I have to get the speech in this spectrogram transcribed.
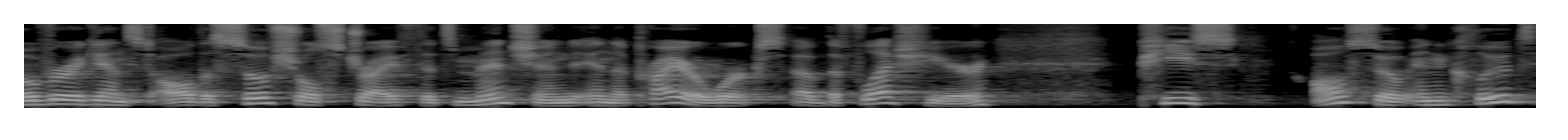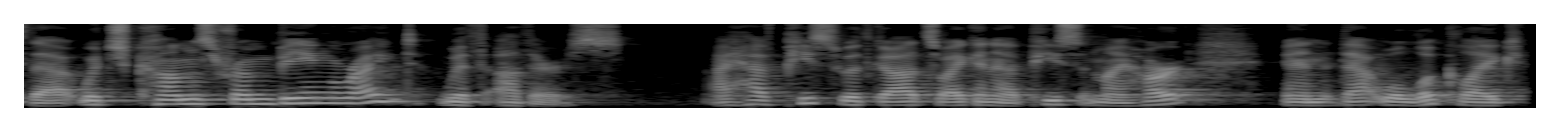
over against all the social strife that's mentioned in the prior works of the flesh here, peace also includes that which comes from being right with others. I have peace with God so I can have peace in my heart, and that will look like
